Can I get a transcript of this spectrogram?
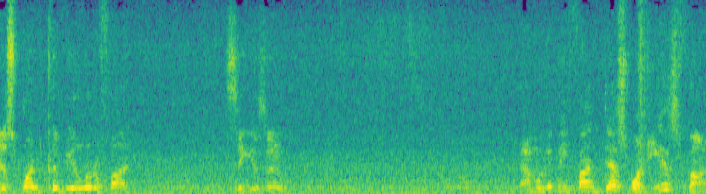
This one could be a little fun. See you soon. That one could be fun. This one is fun.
